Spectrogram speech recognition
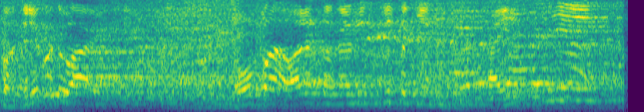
Rodrigo Duarte. Opa, olha, tô vendo inscrito aqui. Aí sim.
